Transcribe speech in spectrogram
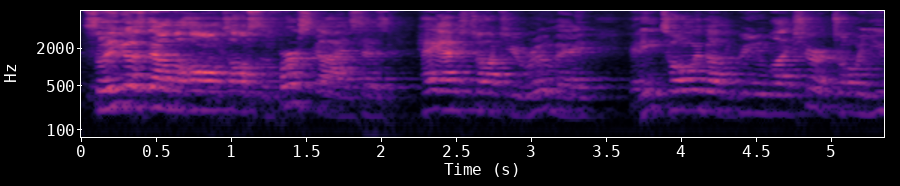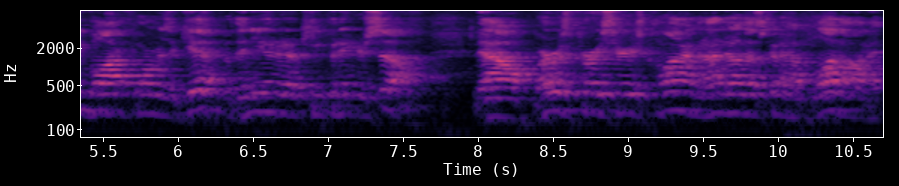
So he goes down the hall and talks to the first guy and says, hey, I just talked to your roommate, and he told me about the green and black shirt, told me you bought it for him as a gift, but then you ended up keeping it yourself. Now, murder's a pretty serious crime, and I know that's going to have blood on it.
